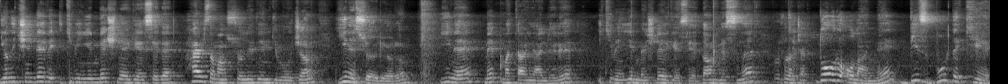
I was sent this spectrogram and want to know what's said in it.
yıl içinde ve 2025 LGS'de her zaman söylediğim gibi hocam yine söylüyorum. Yine MEP materyalleri 2025 LGS'ye damgasını vuracak. Doğru olan ne? Biz buradaki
